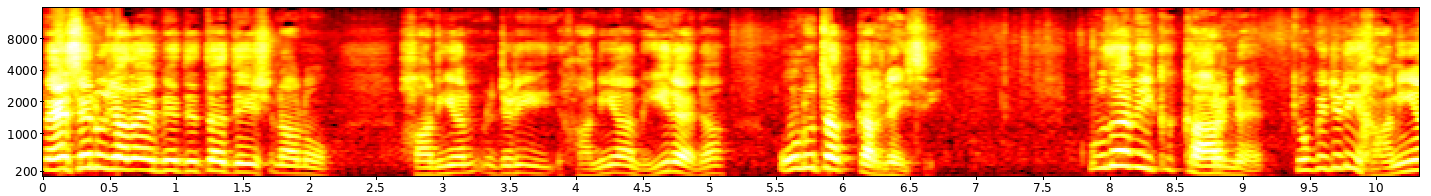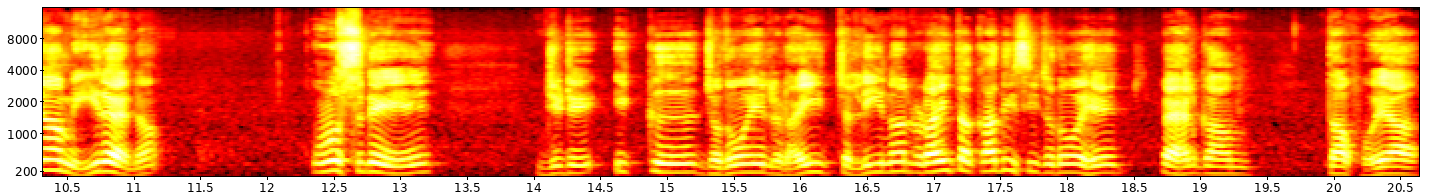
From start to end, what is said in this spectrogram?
ਪੈਸੇ ਨੂੰ ਜ਼ਿਆਦਾ ਅਹਿਮੀਅਤ ਦਿੱਤਾ ਦੇਸ਼ ਨਾਲੋਂ। ਹਾਨੀਆਂ ਜਿਹੜੀ ਹਾਨੀਆਂ ਅਮੀਰ ਹੈ ਨਾ, ਉਹਨੂੰ ਤਾਂ ਕਰਨਾ ਹੀ ਸੀ। ਉਹਦਾ ਵੀ ਇੱਕ ਕਾਰਨ ਹੈ, ਕਿਉਂਕਿ ਜਿਹੜੀ ਹਾਨੀਆਂ ਅਮੀਰ ਹੈ ਨਾ ਉਸ ਨੇ ਜਿਹੜੇ ਇੱਕ ਜਦੋਂ ਇਹ ਲੜਾਈ ਚੱਲੀ ਨਾ, ਲੜਾਈ ਤਾਂ ਕਾਦੀ ਸੀ? ਜਦੋਂ ਇਹ ਪਹਿਲਗਾਮ ਦਾ ਹੋਇਆ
